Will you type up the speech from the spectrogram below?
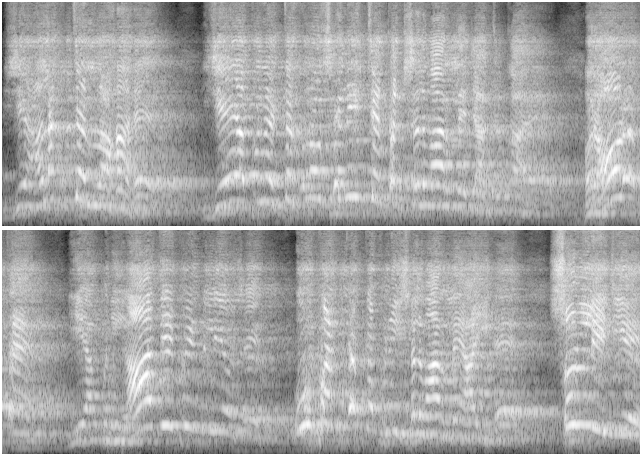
یہ الگ چل رہا ہے۔ یہ اپنے ٹکنوں سے نیچے تک شلوار لے جا چکا ہے۔ اور عورت ہے، یہ اپنی آدھی پنڈلیوں سے اوپر تک اپنی شلوار لے آئی ہے۔ سن لیجیے۔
